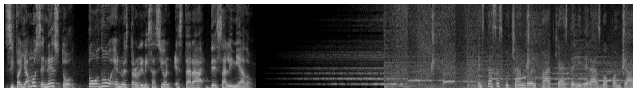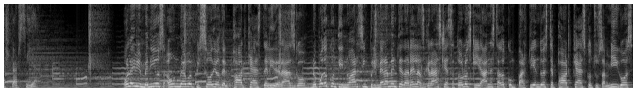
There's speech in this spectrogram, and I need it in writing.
Si fallamos en esto, todo en nuestra organización estará desalineado. Estás escuchando el podcast de liderazgo con Josh García. Hola y bienvenidos a un nuevo episodio del podcast de liderazgo. No puedo continuar sin primeramente darle las gracias a todos los que han estado compartiendo este podcast con sus amigos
